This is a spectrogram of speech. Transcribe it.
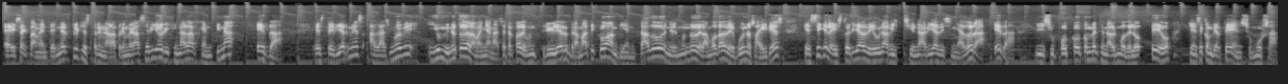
Exactamente, Netflix estrena la primera serie original argentina, EDA, este viernes a las 9 y un minuto de la mañana. Se trata de un thriller dramático ambientado en el mundo de la moda de Buenos Aires que sigue la historia de una visionaria diseñadora, Eda, y su poco convencional modelo Teo, quien se convierte en su musa.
